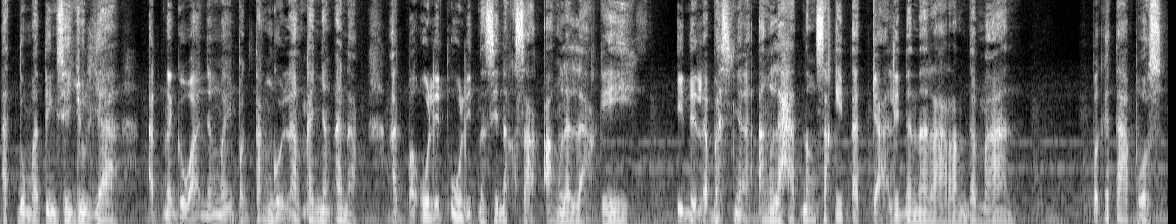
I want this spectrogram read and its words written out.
at dumating si Julia at nagawa niyang maipagtanggol ang kanyang anak at paulit-ulit na sinaksak ang lalaki. Inilabas niya ang lahat ng sakit at galit na nararamdaman. Pagkatapos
